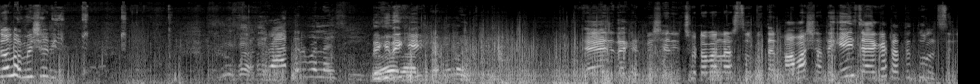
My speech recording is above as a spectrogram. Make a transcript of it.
চলো মিশারি রাতের বেলায়। দেখি দেখি। এই যে দেখেন মিশারি ছোটবেলার ছবি তার মামার সাথে এই জায়গাটাতে তুলছিল।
